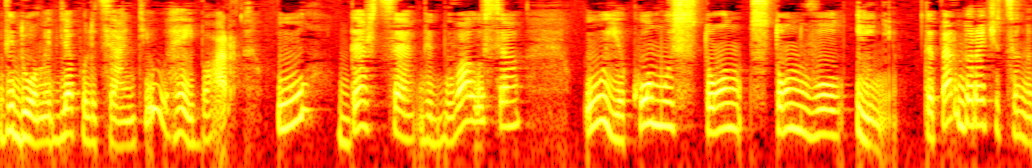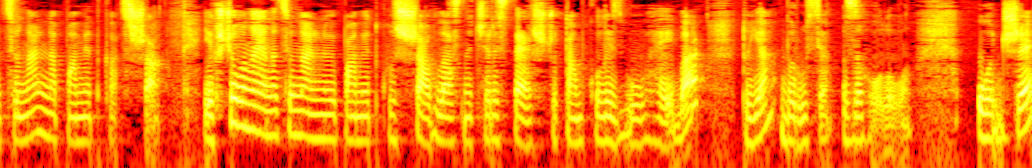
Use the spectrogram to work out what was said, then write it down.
відомий для поліціянтів гей-бар у де ж це відбувалося у якомусь Стон, Стонвол Іні. Тепер, до речі, це національна пам'ятка США. Якщо вона є національною пам'яткою США, власне, через те, що там колись був гей-бар, то я беруся за голову. Отже,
